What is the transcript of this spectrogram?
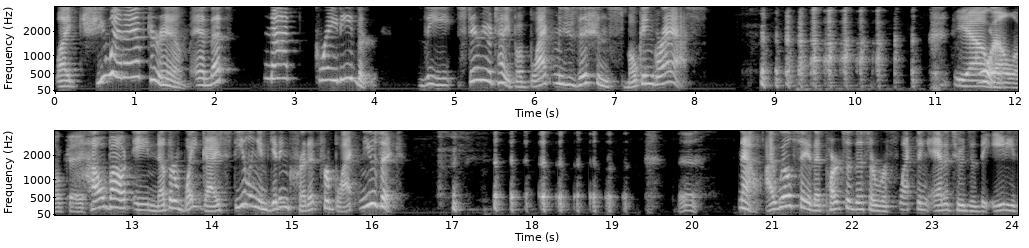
Like, she went after him, and that's not great either the stereotype of black musicians smoking grass. yeah, or, well, okay. How about another white guy stealing and getting credit for black music? now, I will say that parts of this are reflecting attitudes of the 80s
